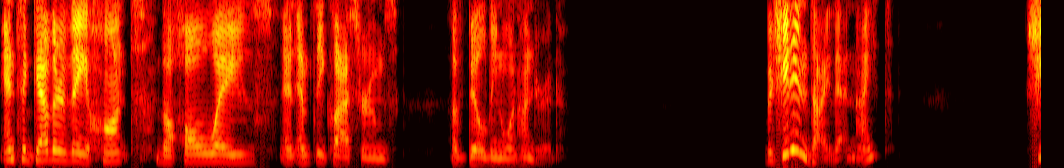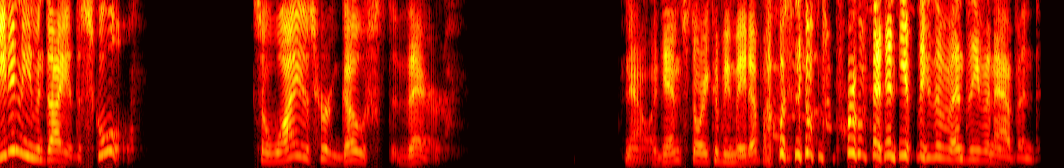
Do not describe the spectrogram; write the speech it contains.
And together they haunt the hallways and empty classrooms of Building 100. But she didn't die that night. She didn't even die at the school. So why is her ghost there? Now, again, story could be made up. I wasn't able to prove that any of these events even happened.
